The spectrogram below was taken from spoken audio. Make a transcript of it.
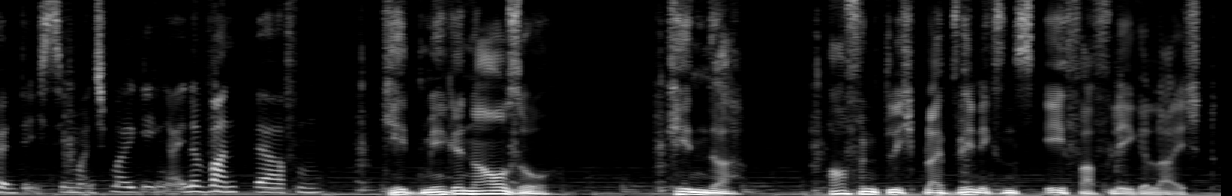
könnte ich sie manchmal gegen eine Wand werfen. Geht mir genauso. Kinder. Hoffentlich bleibt wenigstens Eva pflegeleicht.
